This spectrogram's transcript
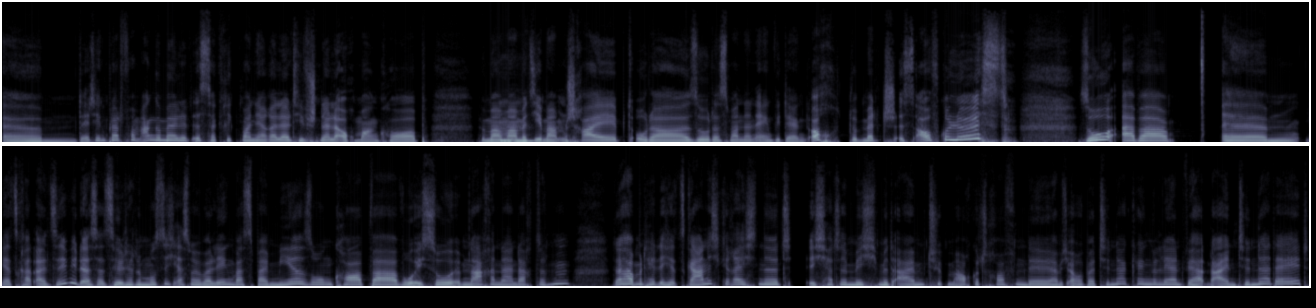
ähm, Dating-Plattformen angemeldet ist, da kriegt man ja relativ schnell auch mal einen Korb. Wenn man mal mit jemandem schreibt oder so, dass man dann irgendwie denkt, ach, der Match ist aufgelöst. So, aber ähm, jetzt gerade als Silvi das erzählt hatte, musste ich erstmal überlegen, was bei mir so ein Korb war, wo ich so im Nachhinein dachte, hm, damit hätte ich jetzt gar nicht gerechnet. Ich hatte mich mit einem Typen auch getroffen, der habe ich auch über Tinder kennengelernt. Wir hatten ein Tinder-Date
